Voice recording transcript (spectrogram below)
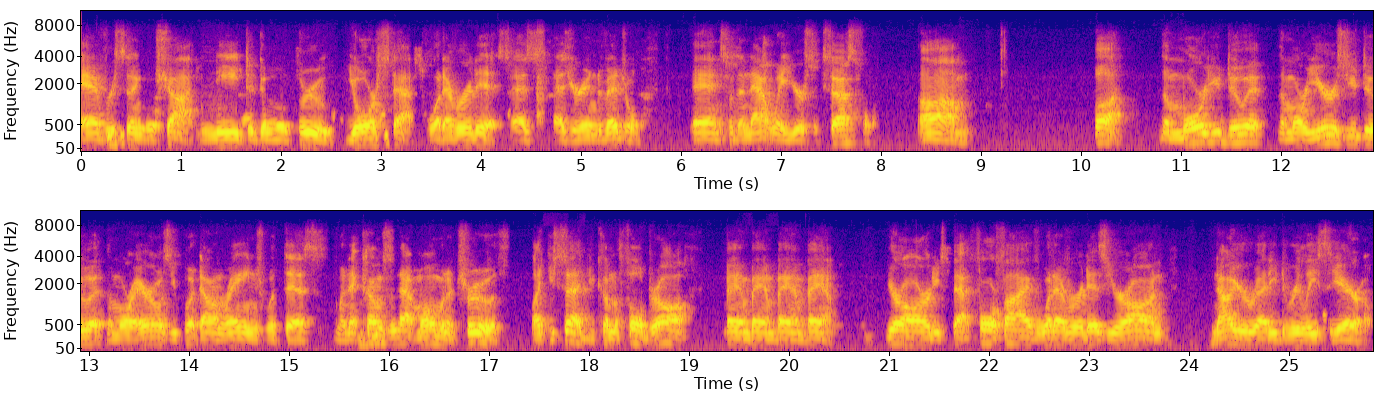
every single shot. You need to go through your steps, whatever it is, as as your individual, and so then that way you're successful. Um, but the more you do it, the more years you do it, the more arrows you put down range with this. When it comes to that moment of truth, like you said, you come to full draw, bam, bam, bam, bam. You're already step four, five, whatever it is you're on. Now you're ready to release the arrow.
